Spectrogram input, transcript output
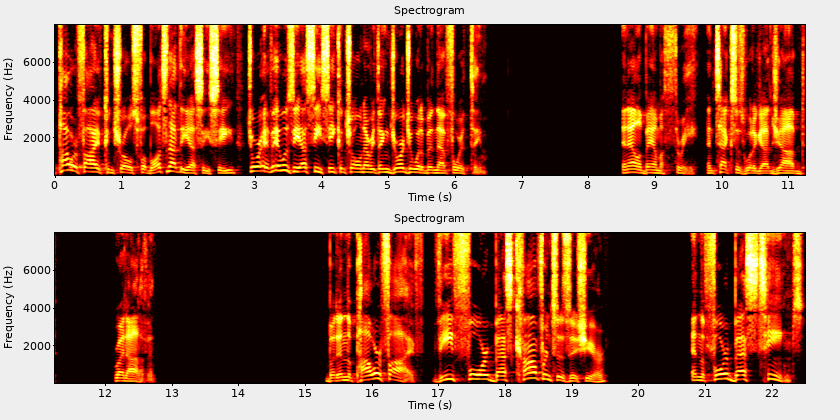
The Power Five controls football. It's not the SEC. Georgia, if it was the SEC controlling everything, Georgia would have been that fourth team and Alabama three, and Texas would have got jobbed right out of it. But in the Power Five, the four best conferences this year, and the four best teams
